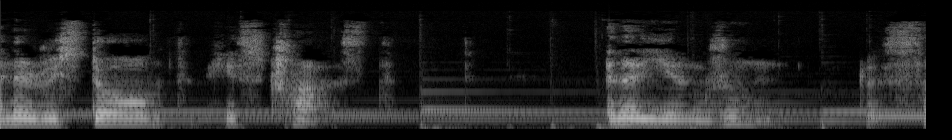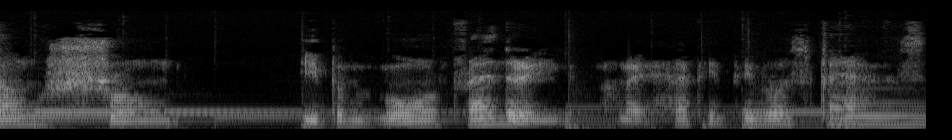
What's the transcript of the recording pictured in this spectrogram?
and restored his trust. And in June, the sun shone even more friendly on the happy people's face.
